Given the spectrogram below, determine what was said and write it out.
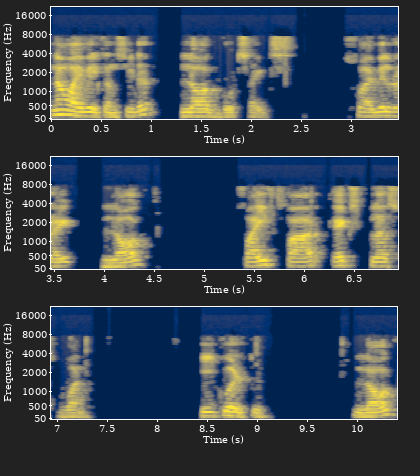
now I will consider log both sides. So I will write log 5 power x plus 1 equal to log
